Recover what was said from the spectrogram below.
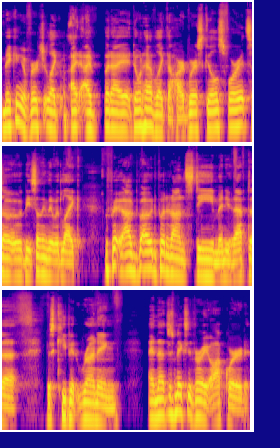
making a virtual like I, I but I don't have like the hardware skills for it, so it would be something that would like I would, put it on Steam and you'd have to just keep it running, and that just makes it very awkward.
